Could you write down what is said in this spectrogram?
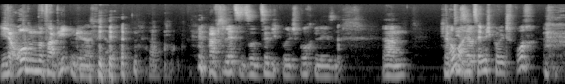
Die da oben verbieten mir das wieder. Habe ich letztens so einen ziemlich coolen Spruch gelesen. Ähm, ich habe Oh, diese, einen ziemlich coolen Spruch.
